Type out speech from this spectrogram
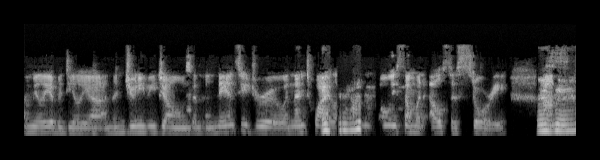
Amelia Bedelia and then Junie B. Jones and then Nancy Drew and then Twilight. Mm-hmm. Always someone else's story. Um, mm-hmm. Um,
